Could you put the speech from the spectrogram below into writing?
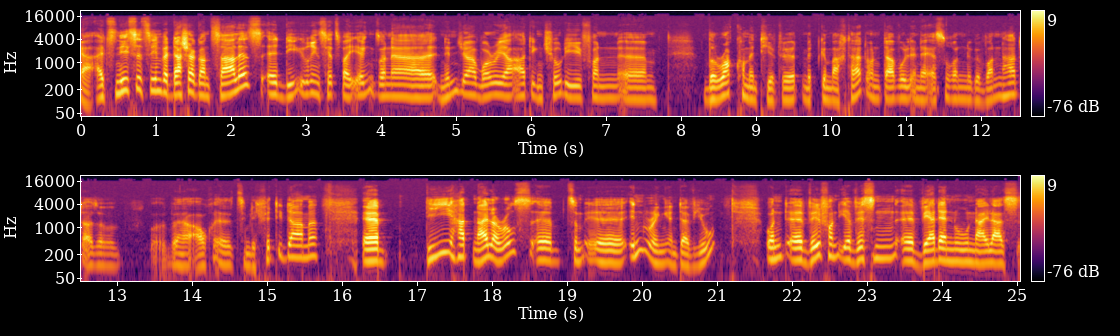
Ja, als nächstes sehen wir Dasha Gonzalez, äh, die übrigens jetzt bei irgendeiner Ninja Warrior-artigen Show, die von ähm, The Rock kommentiert wird, mitgemacht hat und da wohl in der ersten Runde gewonnen hat. Also äh, auch äh, ziemlich fit, die Dame. Äh, die hat Nyla Rose äh, zum äh, In-Ring-Interview und will von ihr wissen, wer denn nun Nylas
